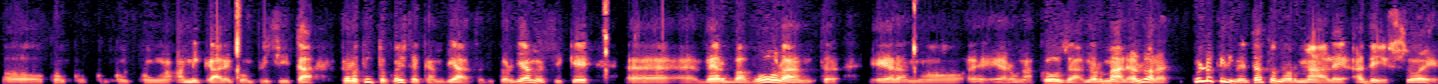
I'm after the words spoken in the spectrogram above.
o con, con, con, amicale complicità. Però tutto questo è cambiato. Ricordiamoci che eh, verba volant erano, eh, era una cosa normale. Allora, quello che è diventato normale adesso è,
